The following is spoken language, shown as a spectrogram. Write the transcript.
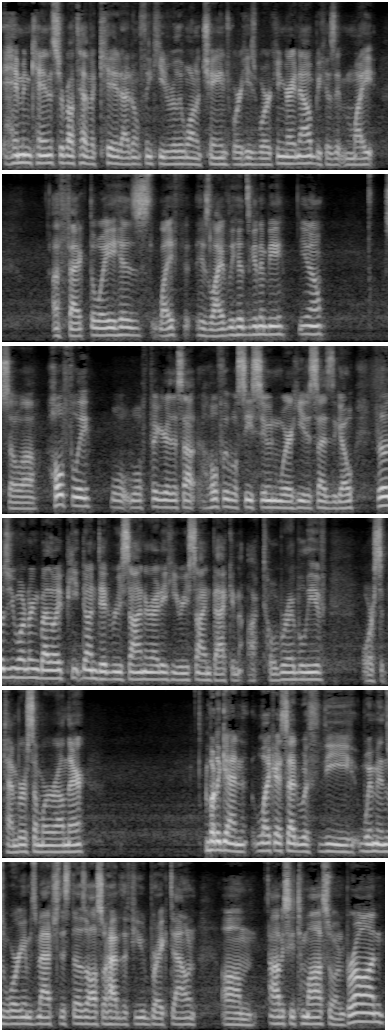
him and Candice are about to have a kid. I don't think he'd really want to change where he's working right now because it might affect the way his life, his livelihood's going to be, you know? So, uh, hopefully we'll, we'll figure this out. Hopefully we'll see soon where he decides to go. For those of you wondering, by the way, Pete Dunne did resign already. He resigned back in October, I believe or September, somewhere around there. But again, like I said with the women's War Games match, this does also have the feud breakdown. Um, obviously, Tommaso and Bron,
